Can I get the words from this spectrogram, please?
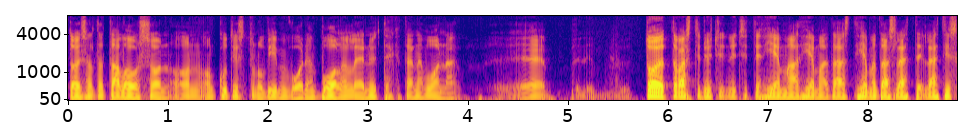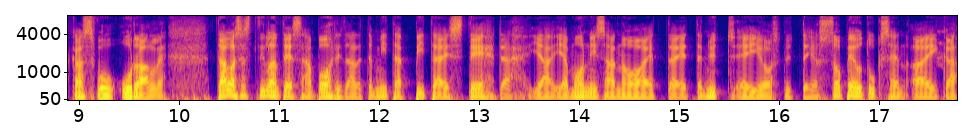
Toisaalta talous on, on, on kutistunut viime vuoden puolelle ja nyt ehkä tänä vuonna toivottavasti nyt, nyt sitten hieman, hieman taas, hieman taas lähti, lähtisi kasvuuralle. Tällaisessa tilanteessahan pohditaan, että mitä pitäisi tehdä, ja, ja moni sanoo, että, että nyt, ei ole, nyt ei ole sopeutuksen aika,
